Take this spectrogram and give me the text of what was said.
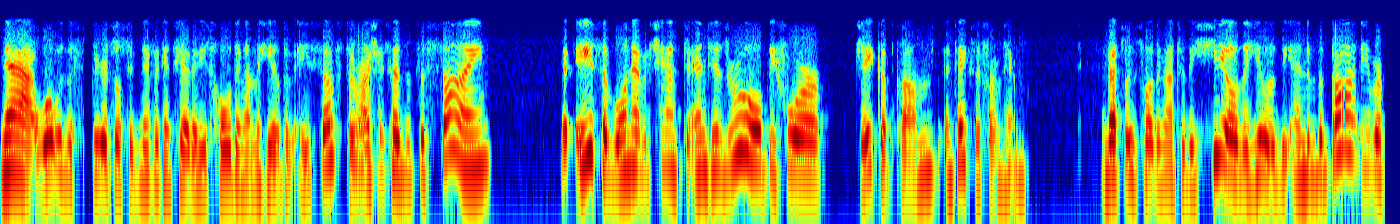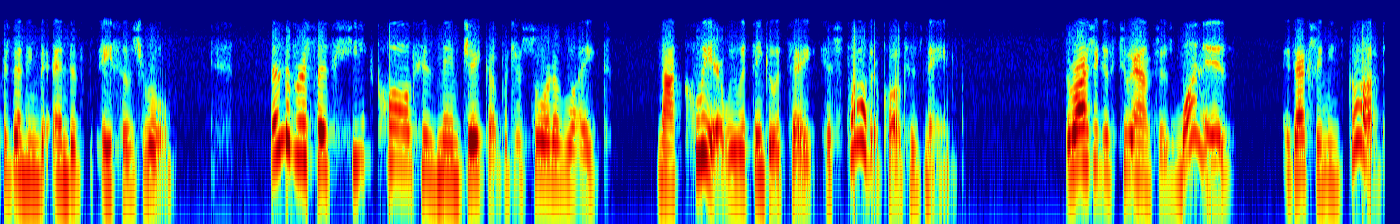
Now, what was the spiritual significance here that he's holding on the heels of Esav? So Rashi says it's a sign that Esav won't have a chance to end his rule before Jacob comes and takes it from him. And that's why he's holding on to the heel. The heel is the end of the body, representing the end of Esav's rule. Then the verse says he called his name Jacob, which is sort of like not clear. We would think it would say his father called his name. The Rashi gives two answers. One is it actually means God.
